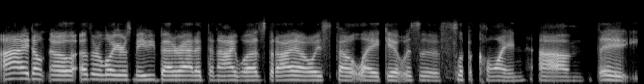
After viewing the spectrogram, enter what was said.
I don't know, other lawyers may be better at it than I was, but I always felt like it was a flip a coin. Um, they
